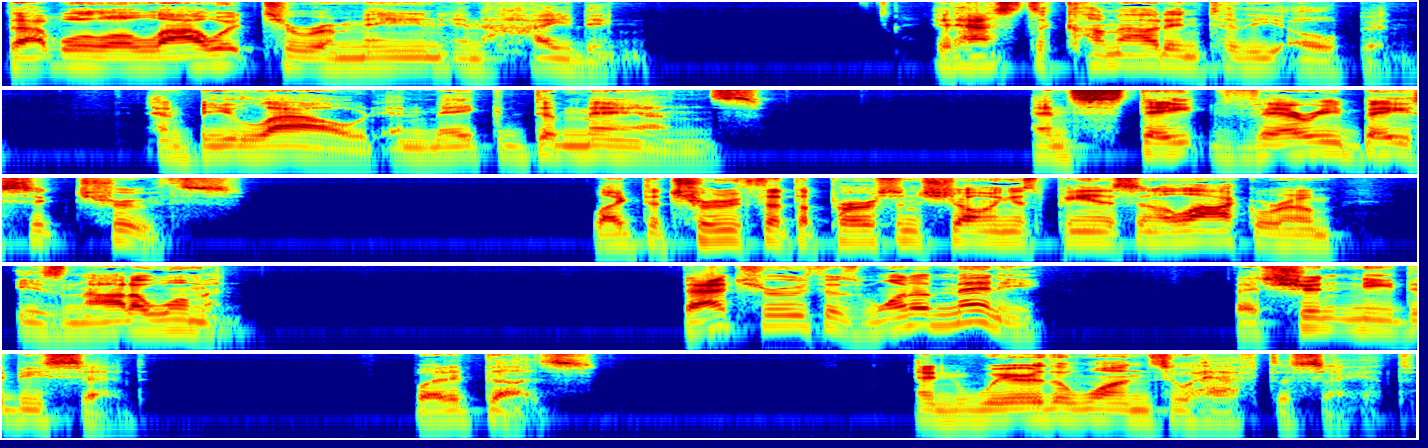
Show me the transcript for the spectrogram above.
that will allow it to remain in hiding. It has to come out into the open and be loud and make demands and state very basic truths, like the truth that the person showing his penis in a locker room is not a woman. That truth is one of many that shouldn't need to be said, but it does. And we're the ones who have to say it.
